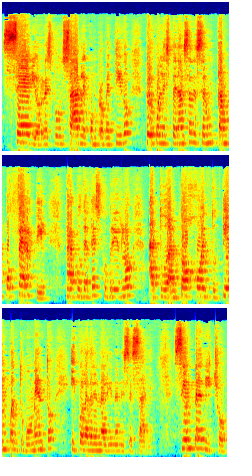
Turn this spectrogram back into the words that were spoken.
serio, responsable, comprometido, pero con la esperanza de ser un campo fértil para poder descubrirlo a tu antojo, en tu tiempo, en tu momento y con la adrenalina necesaria. Siempre he dicho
